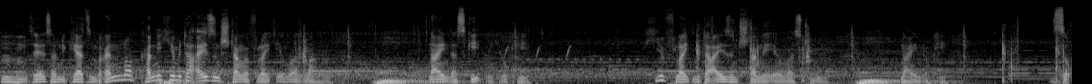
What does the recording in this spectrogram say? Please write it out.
Mhm, seltsam, die Kerzen brennen noch. Kann ich hier mit der Eisenstange vielleicht irgendwas machen? Nein, das geht nicht. Okay. Hier vielleicht mit der Eisenstange irgendwas tun. Nein, okay. So.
